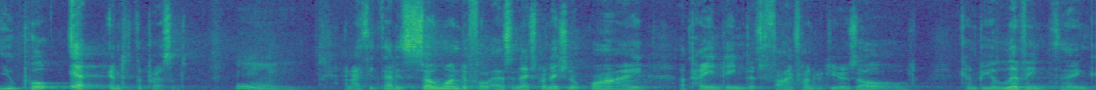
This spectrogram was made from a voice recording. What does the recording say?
you pull it into the present. And I think that is so wonderful as an explanation of why a painting that's 500 years old can be a living thing.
